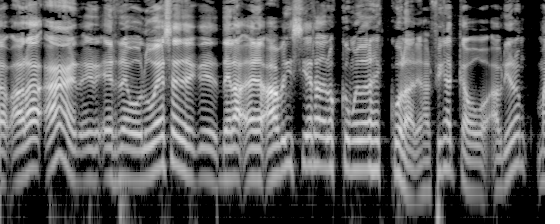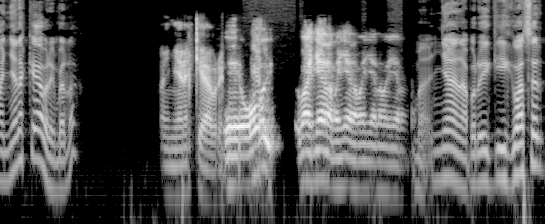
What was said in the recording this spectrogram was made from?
ahora, ah, el, revolú ese de, de la abre y cierra de los comedores escolares. Al fin y al cabo, abrieron, mañana es que abren, ¿verdad? Mañana es que abren. Eh, hoy, mañana, mañana, mañana, mañana. Mañana, pero ¿y, va a ser?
